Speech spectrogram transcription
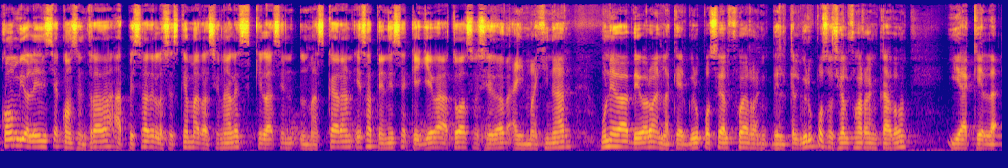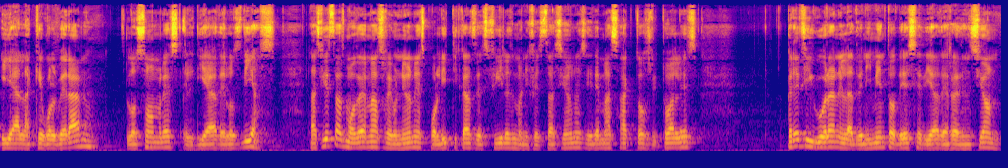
con violencia concentrada a pesar de los esquemas racionales que las enmascaran, esa tendencia que lleva a toda sociedad a imaginar una edad de oro en la que el grupo social fue del que el grupo social fue arrancado y a, que y a la que volverán los hombres el día de los días. Las fiestas modernas, reuniones políticas, desfiles, manifestaciones y demás actos rituales prefiguran el advenimiento de ese día de redención.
